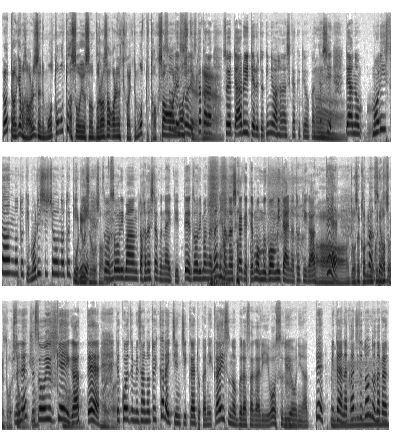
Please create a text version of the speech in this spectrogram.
だって秋山さん、あれですよね、もともとはそういうそのぶら下がりの機会ってもっとたくさんありましたよね。そうですだからそうやって歩いてる時には話しかけてよかったし、うん。であの森さんの時森首相の時森に、ね。そう総理番と話したくないって言って総理番が何話しかけても無言みたいな時があって。あーどうせでまあ上の国発言とかしたそうそうそう。でねそういう経緯があって、はいはい。で小泉さんの時から1日1回とか2回そのぶら下がりをするようになって、みたいな感じでどんどんだから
